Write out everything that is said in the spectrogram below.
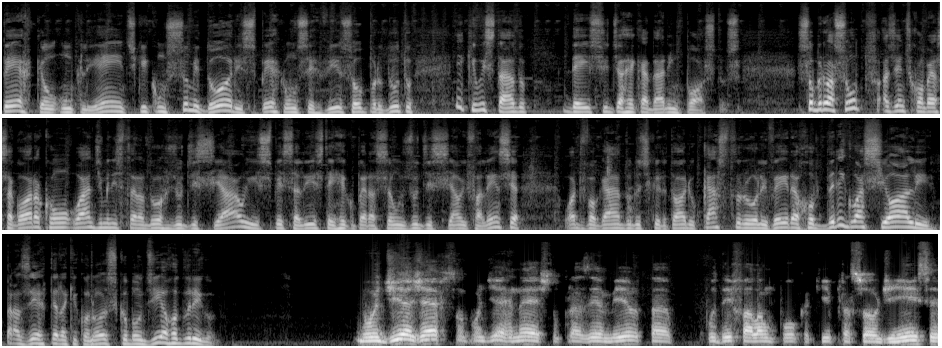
percam um cliente, que consumidores percam um serviço ou produto e que o Estado deixe de arrecadar impostos. Sobre o assunto, a gente conversa agora com o administrador judicial e especialista em recuperação judicial e falência, o advogado do escritório Castro Oliveira, Rodrigo Acioli. Prazer tê-lo aqui conosco. Bom dia, Rodrigo. Bom dia, Jefferson. Bom dia, Ernesto. Um prazer meu tá, poder falar um pouco aqui para a sua audiência,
